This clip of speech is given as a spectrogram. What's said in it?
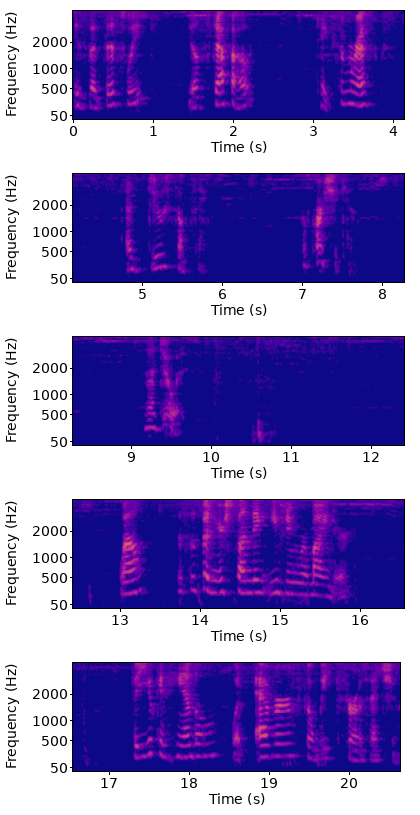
is that this week you'll step out, take some risks, and do something. Of course you can. Now do it. Well, this has been your Sunday evening reminder that you can handle whatever the week throws at you.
